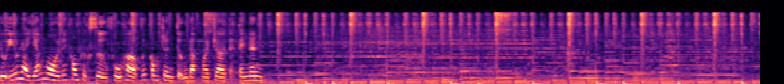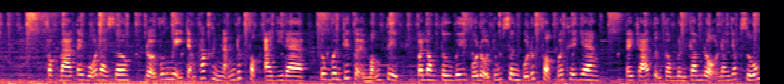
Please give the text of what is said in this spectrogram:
chủ yếu là dáng ngồi nên không thực sự phù hợp với công trình tượng đập ngoài trời tại Tây Ninh. Phật Bà Tây Bủa Đà Sơn, đội vương miện chạm khắc hình ảnh Đức Phật A Di Đà, tôn vinh trí tuệ mẫn tiệp và lòng từ bi phổ độ chúng sinh của Đức Phật với thế gian. Tay trái tượng cầm bình cam lộ đang dốc xuống,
